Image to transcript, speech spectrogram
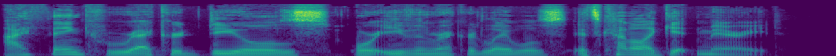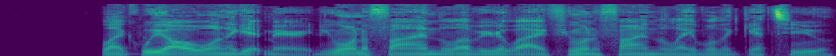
I think record deals or even record labels, it's kind of like getting married. Like we all want to get married. You want to find the love of your life. You want to find the label that gets you.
